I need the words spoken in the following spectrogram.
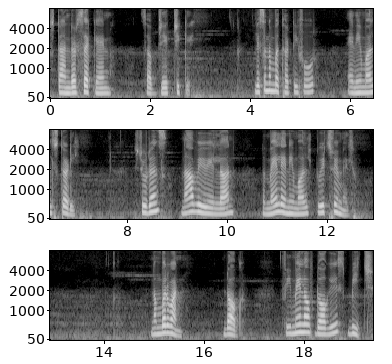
Standard 2nd, Subject GK. Lesson number 34, Animal Study. Students, now we will learn the male animal to its female. Number 1, dog. Female of dog is bitch.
